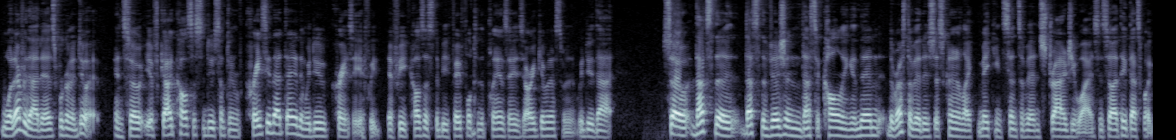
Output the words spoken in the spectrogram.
whatever that is, we're going to do it. And so if God calls us to do something crazy that day, then we do crazy. If we if he calls us to be faithful to the plans that he's already given us, we do that so that's the that's the vision that's the calling and then the rest of it is just kind of like making sense of it and strategy wise and so i think that's what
